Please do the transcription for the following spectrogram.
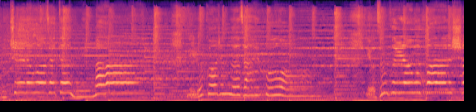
你知道如果真的在乎我，又怎会让我花的手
